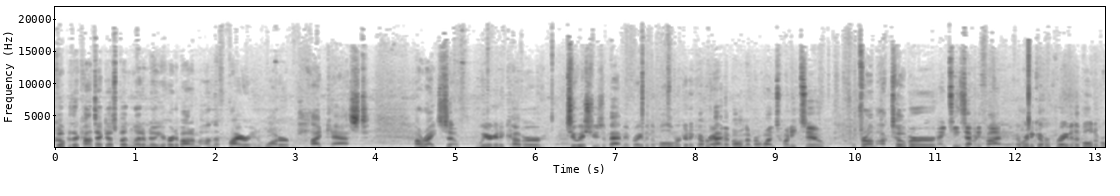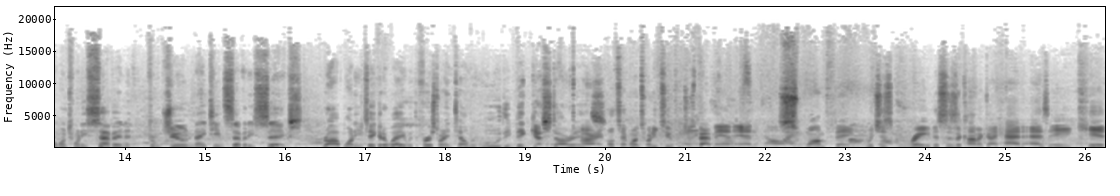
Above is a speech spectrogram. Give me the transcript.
Go up to their contact us button, let them know you heard about them on the Fire and Water podcast. All right, so we're going to cover two issues of Batman Brave and the Bold. We're going to cover Brave Bat- and the Bold number 122, from October 1975. And we're going to cover Brave and the Bold number 127 from June 1976. Rob, why don't you take it away with the first one and tell me who the big guest star is? All right, well, it's like 122 features Batman and Swamp Thing, which is great. This is a comic I had as a kid.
